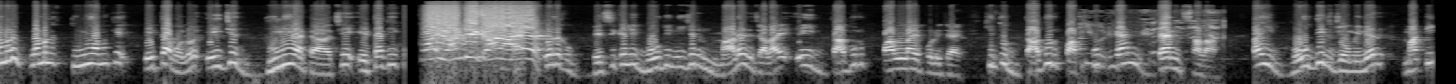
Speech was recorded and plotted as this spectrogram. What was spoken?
না মানে না মানে তুমি আমাকে এটা বলো এই যে দুনিয়াটা আছে এটা কি এবার দেখো বেসিক্যালি বৌদি নিজের মারের জ্বালায় এই দাদুর পাল্লায় পড়ে যায়। কিন্তু দাদুর পাপ্পু ক্যান ড্যান সালা তাই বৌদির জমিনের মাটি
